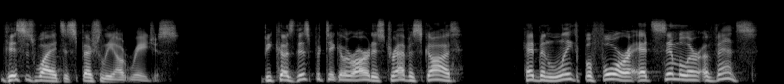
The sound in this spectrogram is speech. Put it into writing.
this is why it's especially outrageous. Because this particular artist, Travis Scott, had been linked before at similar events.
